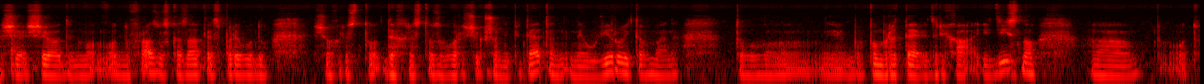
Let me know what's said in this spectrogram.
ще, ще один, одну фразу сказати з приводу, що Христо, де Христос говорить, що якщо не підете, не увіруєте в мене, то е, якби помрете від гріха. І дійсно, от,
